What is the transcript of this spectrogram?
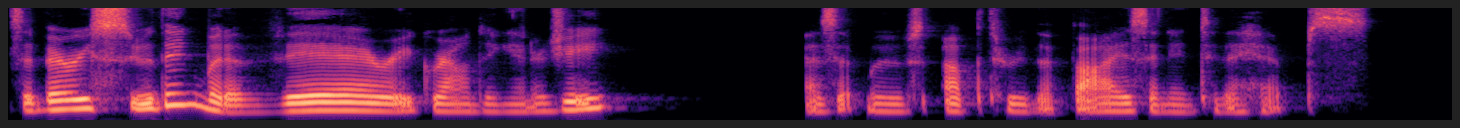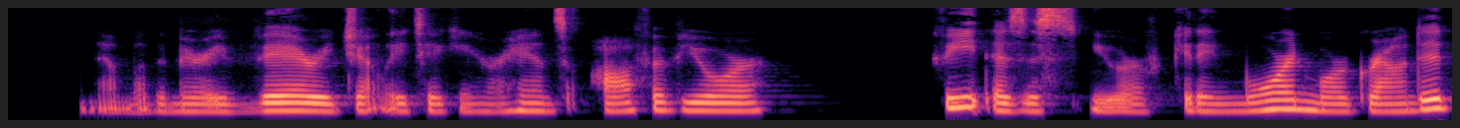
It's a very soothing but a very grounding energy as it moves up through the thighs and into the hips. Now, Mother Mary very gently taking her hands off of your feet as this, you are getting more and more grounded.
